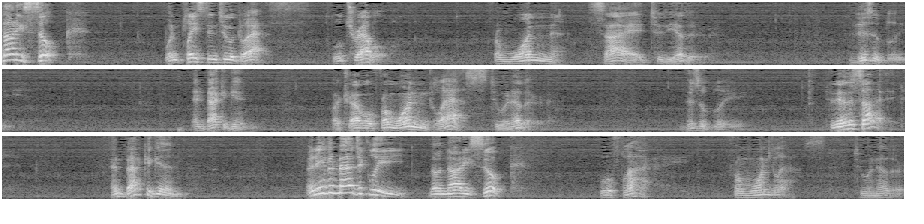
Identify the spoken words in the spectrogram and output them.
Naughty silk, when placed into a glass, will travel from one side to the other visibly and back again, or travel from one glass to another visibly to the other side and back again. And even magically, the naughty silk will fly from one glass to another.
